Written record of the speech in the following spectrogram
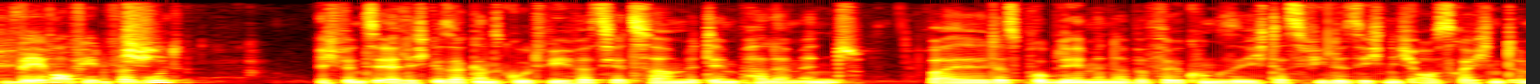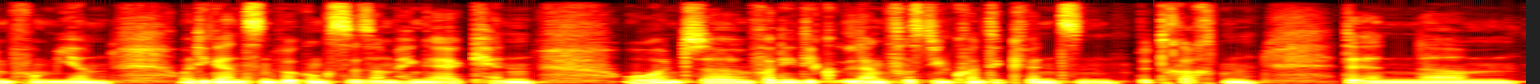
wäre auf jeden Fall gut. Ich, ich finde es ehrlich gesagt ganz gut, wie wir es jetzt haben mit dem Parlament weil das Problem in der Bevölkerung sehe ich, dass viele sich nicht ausreichend informieren und die ganzen Wirkungszusammenhänge erkennen und äh, vor allem die langfristigen Konsequenzen betrachten. Denn ähm,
